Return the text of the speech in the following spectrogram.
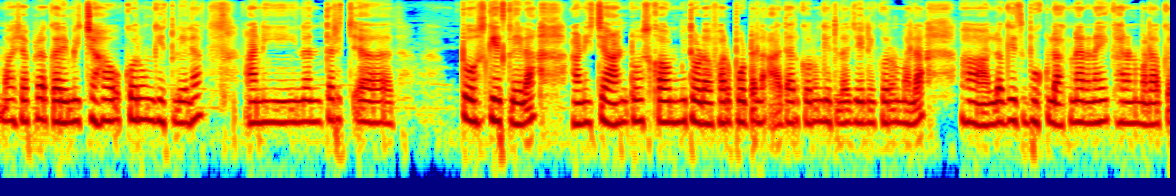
मग अशा प्रकारे मी चहा करून घेतलेला. आणि नंतर टोस घेतलेला आणि चहा आणि खाऊन मी थोडाफार पोटाला आधार करून घेतला जेणेकरून मला लगेच भूक लागणार नाही. कारण मला क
